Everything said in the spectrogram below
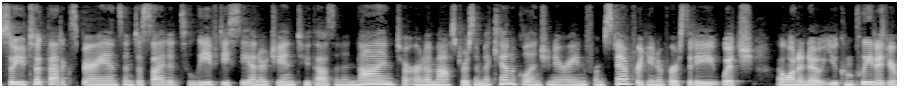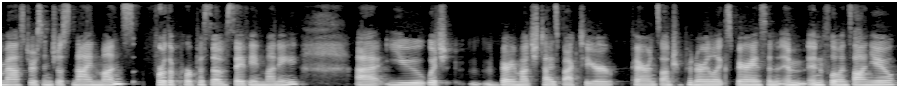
So you took that experience and decided to leave DC Energy in 2009 to earn a master's in mechanical engineering from Stanford University, which I want to note you completed your master's in just nine months for the purpose of saving money. Uh, you, which very much ties back to your parents' entrepreneurial experience and Im- influence on you.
